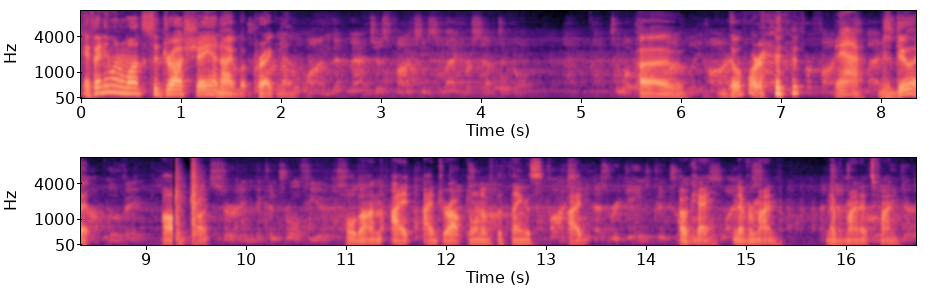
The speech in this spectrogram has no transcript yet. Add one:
If anyone wants to draw Shea and I but pregnant, Another one that matches Foxy's leg receptacle. To avoid uh, ugly harm, go for it. Yeah, just do it. Oh, inserting the control fuse. hold on. I I dropped one of the things. I has regained control of okay. Never mind. Never mind. It's fine. reminder,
